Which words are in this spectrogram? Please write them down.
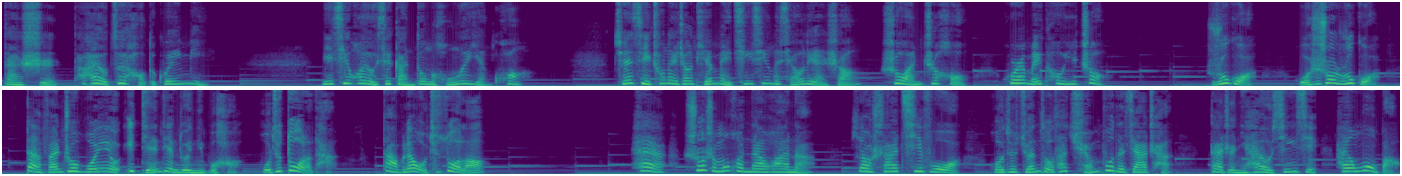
但是她还有最好的闺蜜。倪清欢有些感动的红了眼眶。全喜初那张甜美清新的小脸上，说完之后，忽然眉头一皱：“如果我是说，如果但凡周伯言有一点点对你不好，我就剁了他，大不了我去坐牢。”嘿，说什么混蛋话呢？要是他欺负我，我就卷走他全部的家产，带着你还有星星，还有木宝，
